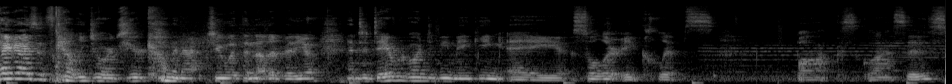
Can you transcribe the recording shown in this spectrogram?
Hey guys, it's Kelly George here coming at you with another video and today we're going to be making a solar eclipse box glasses.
